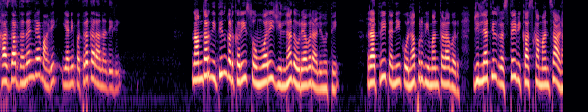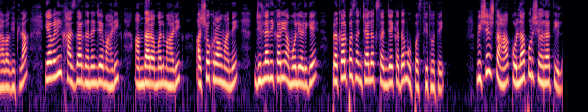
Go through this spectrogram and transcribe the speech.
खासदार धनंजय महाडिक यांनी पत्रकारांना दिली. नामदार नितीन गडकरी सोमवारी जिल्हा दौऱ्यावर आले होते. रात्री त्यांनी कोल्हापूर विमानतळावर जिल्ह्यातील रस्ते विकास कामांचा आढावा घेतला. यावेळी खासदार धनंजय महाडिक आमदार अमल महाडिक अशोकराव माने जिल्हाधिकारी अमोल येडगे प्रकल्प संचालक संजय कदम उपस्थित होते. विशेषतः कोल्हापूर शहरातील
